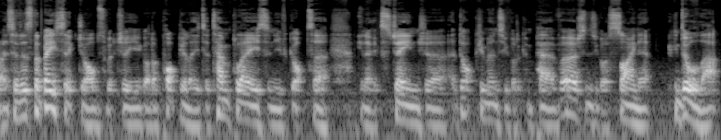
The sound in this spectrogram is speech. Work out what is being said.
Right, so there's the basic jobs, which are you've got to populate a template and you've got to, you know, exchange a, a document, you've got to compare versions, you've got to sign it. You can do all that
